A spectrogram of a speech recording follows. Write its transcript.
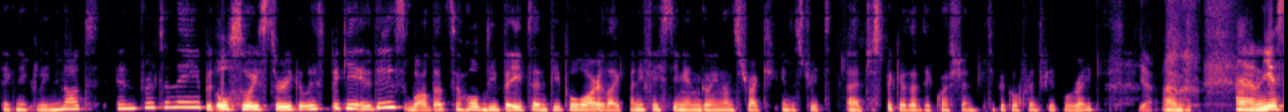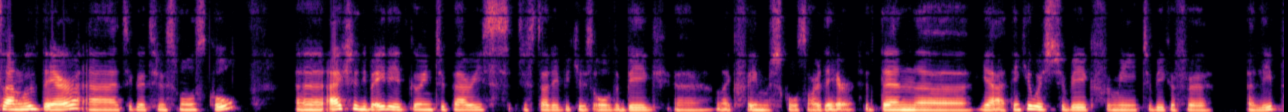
technically not in Brittany, but also historically speaking, it is. Well, that's a whole debate, and people are like manifesting and going on strike in the street uh, just because of the question. Typical French people, right? yeah, Um, and yes, so I moved there uh, to go to a small school. Uh, I actually debated going to Paris to study because all the big, uh, like famous schools are there. But then, uh, yeah, I think it was too big for me, too big of a, a leap.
